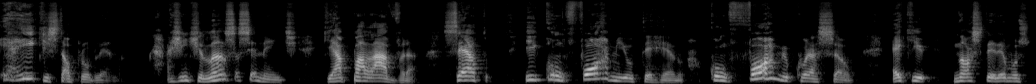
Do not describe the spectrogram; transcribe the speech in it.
É aí que está o problema. A gente lança a semente, que é a palavra, certo? E conforme o terreno, conforme o coração, é que nós teremos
